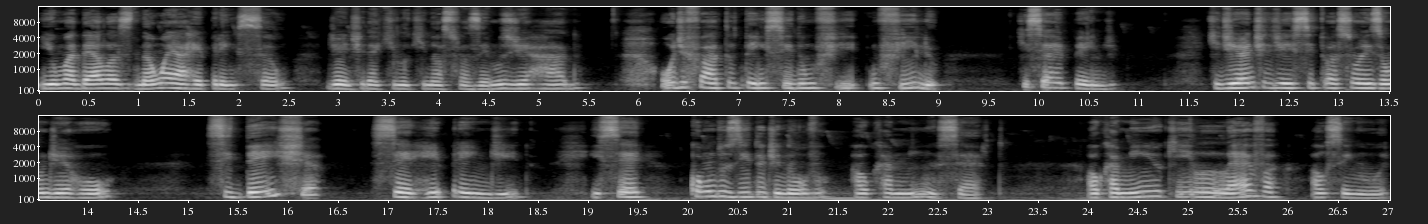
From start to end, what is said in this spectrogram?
e uma delas não é a repreensão diante daquilo que nós fazemos de errado? Ou de fato tem sido um, fi um filho que se arrepende, que diante de situações onde errou, se deixa ser repreendido e ser conduzido de novo ao caminho certo, ao caminho que leva ao Senhor,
